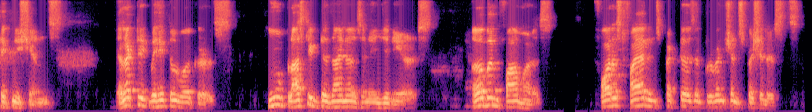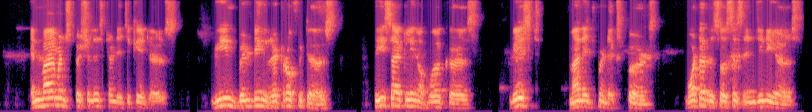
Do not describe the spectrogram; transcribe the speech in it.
technicians, electric vehicle workers, new plastic designers and engineers, urban farmers, forest fire inspectors and prevention specialists, environment specialists and educators, green building retrofitters, recycling of workers, waste management experts, water resources engineers,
